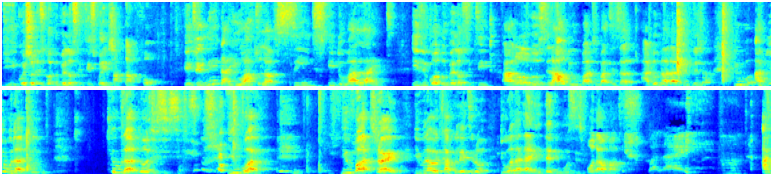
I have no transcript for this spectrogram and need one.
the equation is equal to velocity square in chapter 4. It will mean that you have to have seen speed over light is equal to velocity and all of those things. How the mathematics are, I don't know how that situation. You, and you would have do, you would have done this. You were, you were trying. You would have been calculating. wrong. The one that I hated the most is further math. I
